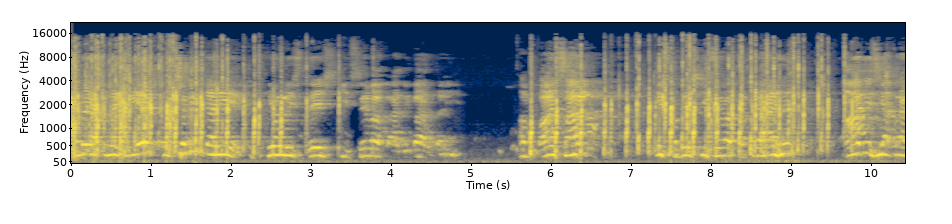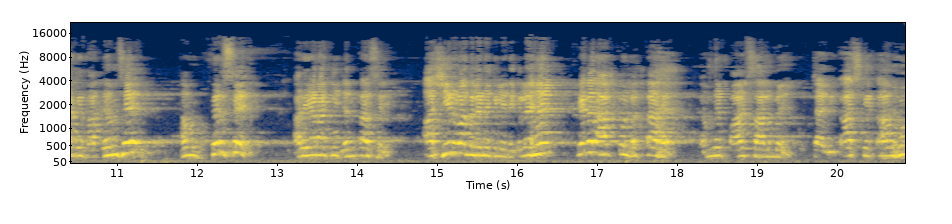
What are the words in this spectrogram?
हमें अपने लिए कुछ नहीं चाहिए केवल इस देश की सेवा का अधिकार चाहिए हम पाँच साल इस प्रदेश की सेवा करते आए हैं। आज इस यात्रा के माध्यम से हम फिर से हरियाणा की जनता से आशीर्वाद लेने के लिए निकले हैं। कि अगर आपको लगता है हमने पाँच साल में चाहे विकास के काम हो,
